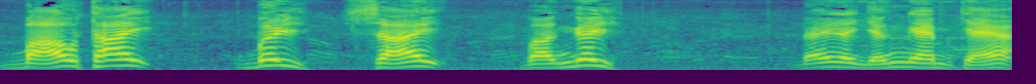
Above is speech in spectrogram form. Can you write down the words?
Bảo Thái Bi Sại và Nghi. Đây là những em trẻ.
